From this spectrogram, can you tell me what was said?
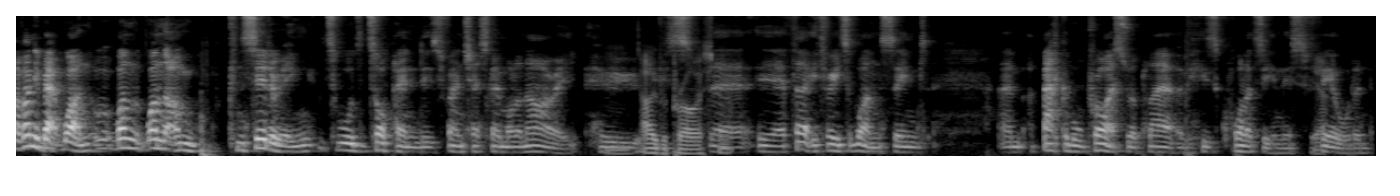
I've only bet one. One one that I'm considering towards the top end is Francesco Molinari, who Mm, overpriced, is, uh, yeah, thirty three to one seemed um, a backable price for a player of his quality in this Yeah. field, and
